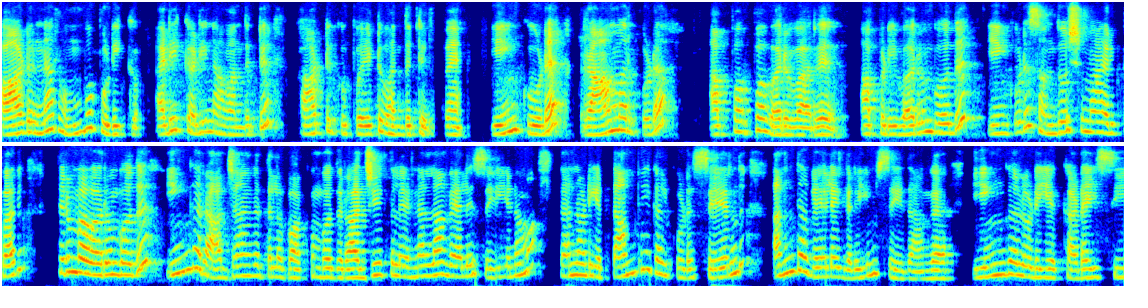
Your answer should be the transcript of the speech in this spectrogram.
காடுன்னா ரொம்ப பிடிக்கும். அடிக்கடி நான் வந்துட்டு காட்டுக்கு போயிட்டு வந்துட்டு இருப்பேன். என் கூட ராமர் கூட அப்பப்ப வருவாரு. அப்படி வரும்போது என் கூட சந்தோஷமா இருப்பாரு. திரும்ப வரும்போது இங்க ராஜாங்கத்துல பார்க்கும்போது ராஜ்யத்துல என்னெல்லாம் வேலை செய்யணுமோ தன்னுடைய தம்பிகள் கூட சேர்ந்து அந்த வேலைகளையும் செய்தாங்க. எங்களுடைய கடைசி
